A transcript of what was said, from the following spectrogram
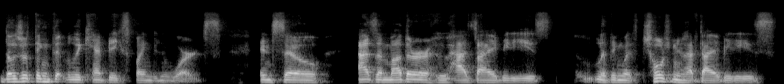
those are things that really can't be explained in words. And so, as a mother who has diabetes, living with children who have diabetes,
